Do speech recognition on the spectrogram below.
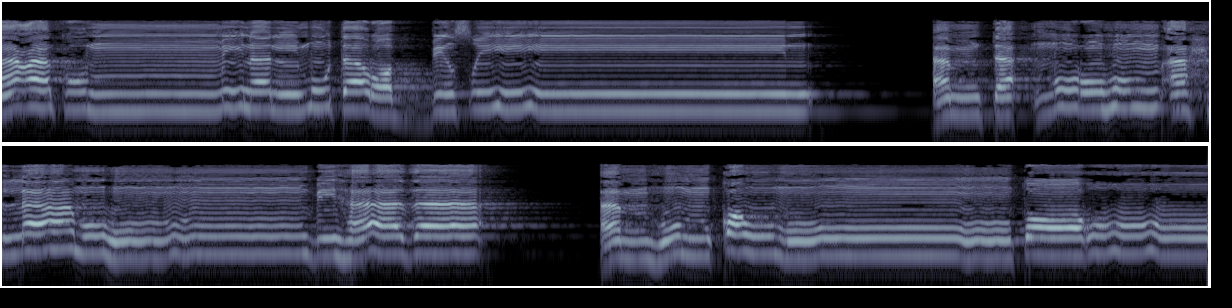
معكم من المتربصين أم تأمرهم أحلامهم بهذا أم هم قوم طاغون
